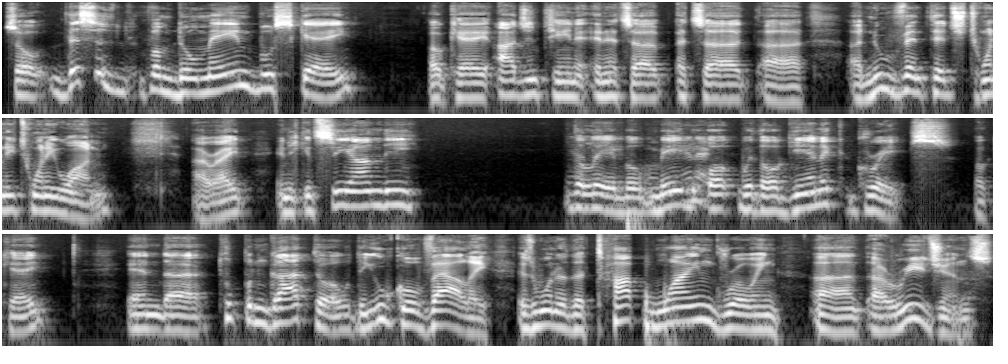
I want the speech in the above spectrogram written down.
So this is from Domaine Bousquet, okay, Argentina, and it's a it's a a, a new vintage 2021. All right, and you can see on the the Yeah, label made organic. o- with organic grapes. Okay, And uh, Tupungato, the Uco Valley, is one of the top wine growing uh, uh, regions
